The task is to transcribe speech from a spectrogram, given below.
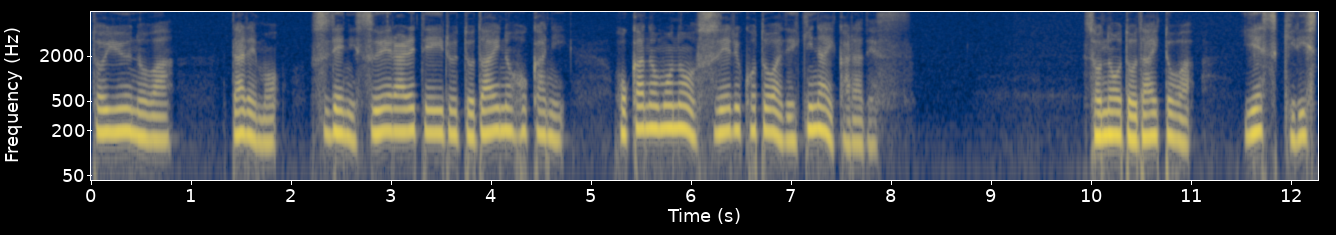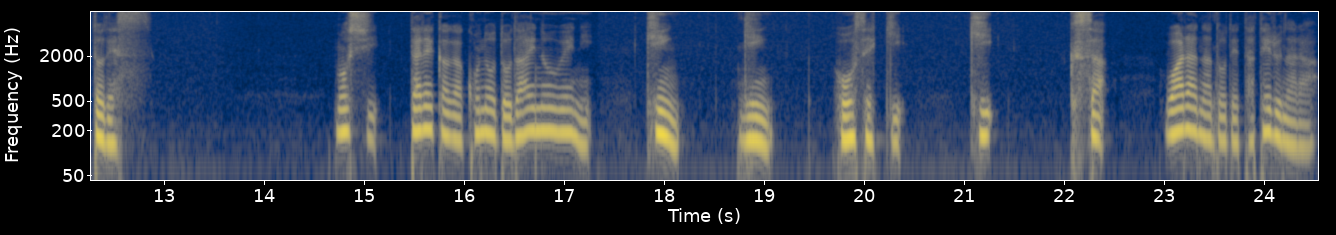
というのは、誰もすでに据えられている土台の他に、他のものを据えることはできないからです。その土台とはイエス・キリストです。もし誰かがこの土台の上に金、銀、宝石、木、草、藁などで建てるなら、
